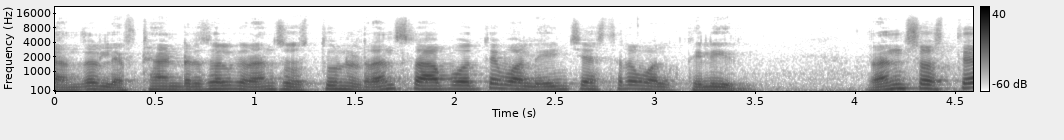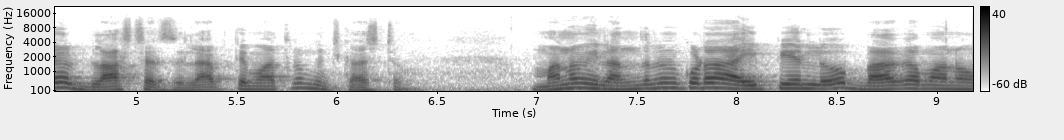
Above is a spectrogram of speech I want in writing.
అందరూ లెఫ్ట్ హ్యాండర్స్ వాళ్ళకి రన్స్ వస్తుండాలి రన్స్ రాకపోతే వాళ్ళు ఏం చేస్తారో వాళ్ళకి తెలియదు. రన్స్ వస్తే బ్లాస్టర్స్ లేకపోతే మాత్రం కొంచెం కష్టం. మనం వీళ్ళందరం కూడా ఐపీఎల్లో బాగా మనం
